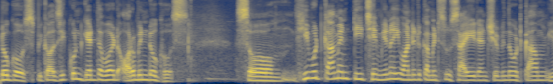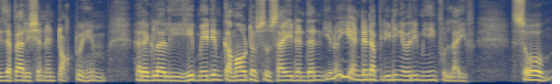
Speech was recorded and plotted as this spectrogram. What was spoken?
Dogos because he couldn't get the word Aurobindo Ghosh. So um, he would come and teach him. You know, he wanted to commit suicide, and Sri would come, his apparition, and talk to him regularly. He made him come out of suicide, and then, you know, he ended up leading a very meaningful life. So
